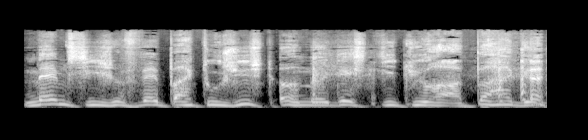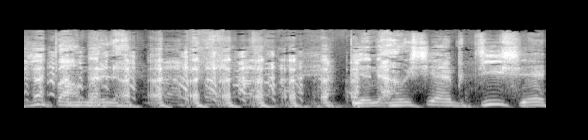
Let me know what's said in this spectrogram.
même si je fais pas tout juste, on me destituera pas de Guy Parmelin. Il y en a aussi un petit, c'est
